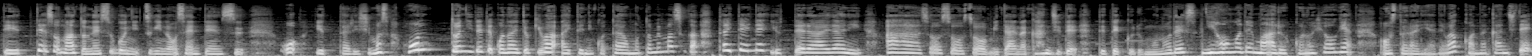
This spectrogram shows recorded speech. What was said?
て言って、その後ね、すぐに次のセンテンスを言ったりします。本当に出てこない時は相手に答えを求めますが、大抵ね、言ってる間に、ああ、そうそうそう、みたいな感じで出てくるものです。日本語でもあるこの表現、オーストラリアではこんな感じで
